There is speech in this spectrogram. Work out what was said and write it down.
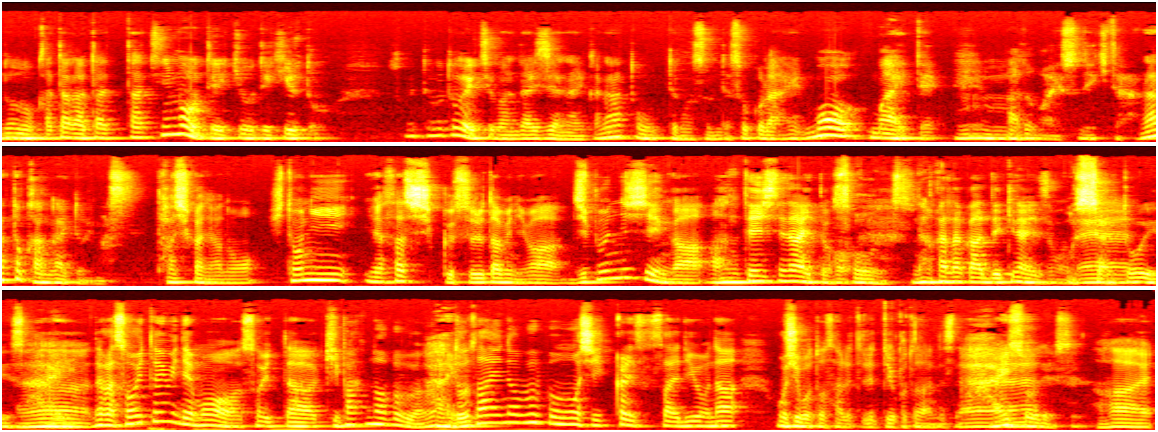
どの方々たちにも提供できると。そういったことが一番大事じゃないかなと思ってますんで、そこら辺も踏まえてうんアドバイスできたらなと考えております。確かにあの、人に優しくするためには、自分自身が安定してないと、そうです。なかなかできないですもんね。おっしゃる通りですうんはいだからそういった意味でも、そういった基盤の部分、はい土台の部分をしっかり支えるようなお仕事をされてるっていうことなんですね。はい、そうです。はい。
